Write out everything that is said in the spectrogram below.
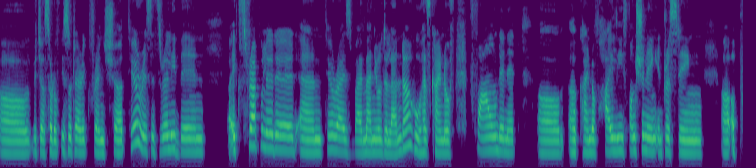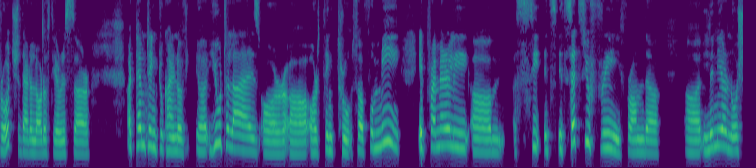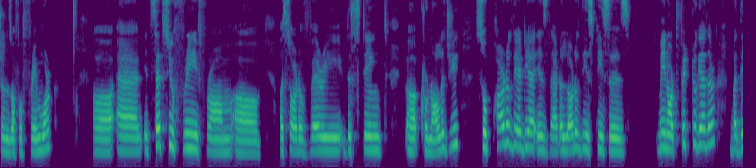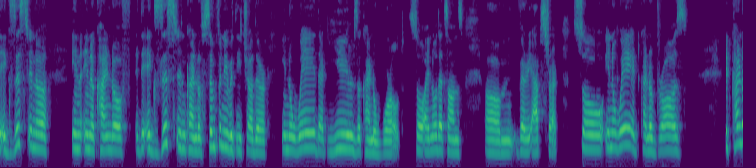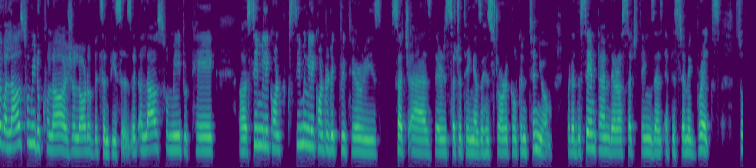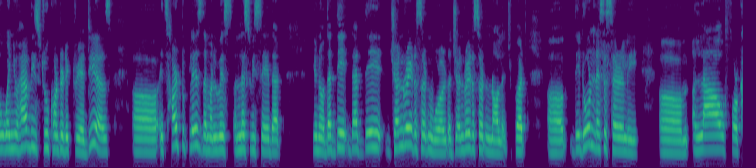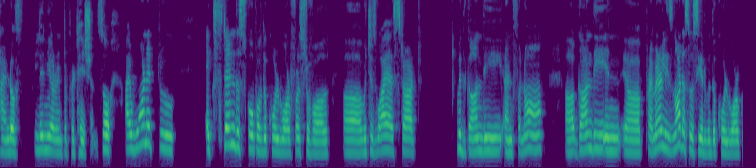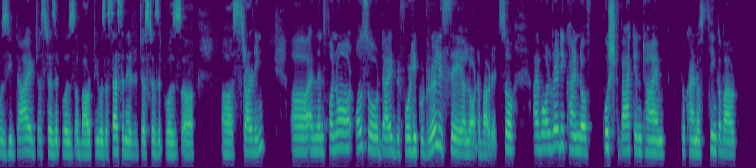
uh, which are sort of esoteric French uh, theorists, it's really been extrapolated and theorized by Manuel DeLanda who has kind of found in it uh, a kind of highly functioning, interesting uh, approach that a lot of theorists are attempting to kind of uh, utilize or uh, or think through. So for me, it primarily um, see, it sets you free from the uh, linear notions of a framework, uh, and it sets you free from a sort of very distinct chronology so part of the idea is that a lot of these pieces may not fit together, but they exist in a in in a kind of they exist in kind of symphony with each other in a way that yields a kind of world. So I know that sounds um, very abstract. So in a way, it kind of draws. It kind of allows for me to collage a lot of bits and pieces. It allows for me to take uh, seemingly con- seemingly contradictory theories such as there is such a thing as a historical continuum, but at the same time, there are such things as epistemic breaks. So when you have these two contradictory ideas, uh, it's hard to place them unless unless we say that you know that they that they generate a certain world, or generate a certain knowledge, but uh, they don't necessarily um, allow for kind of linear interpretation. So I wanted to extend the scope of the Cold War, first of all, uh, which is why I start with Gandhi and Fanon. Uh, Gandhi in uh, primarily is not associated with the Cold War because he died just as it was about. He was assassinated just as it was uh, uh, starting, and then Fanon also died before he could really say a lot about it. So I've already kind of pushed back in time to kind of think about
